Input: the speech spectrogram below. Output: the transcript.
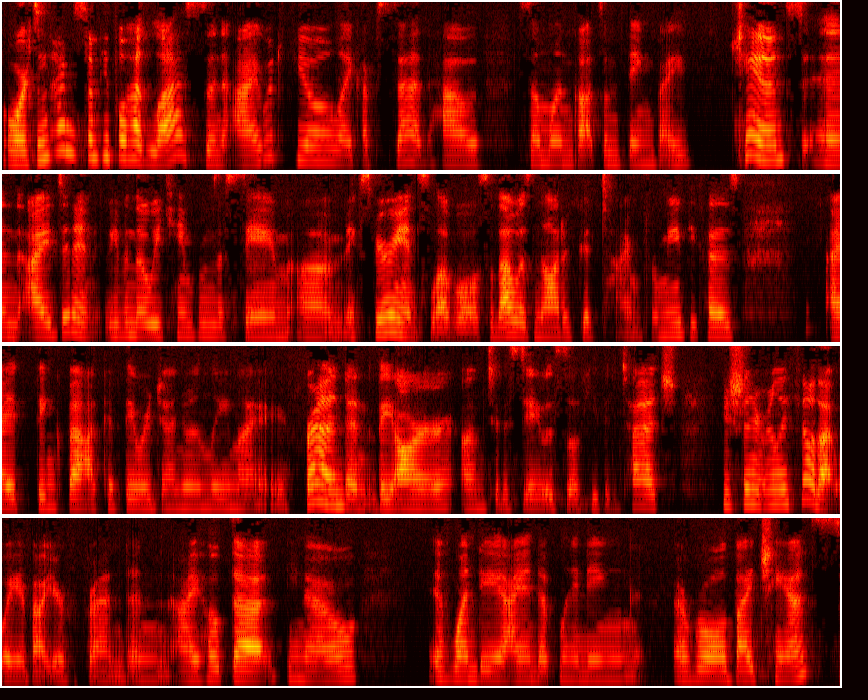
or sometimes some people had less and i would feel like upset how someone got something by chance and i didn't even though we came from the same um, experience level. So that was not a good time for me because i think back if they were genuinely my friend and they are um, to this day we still keep in touch you shouldn't really feel that way about your friend. And I hope that, you know, if one day I end up landing a role by chance,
